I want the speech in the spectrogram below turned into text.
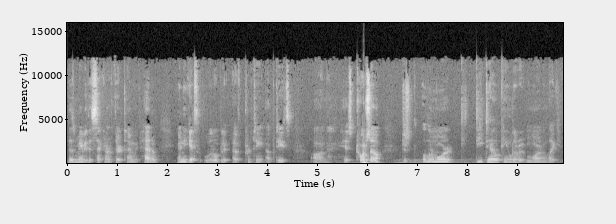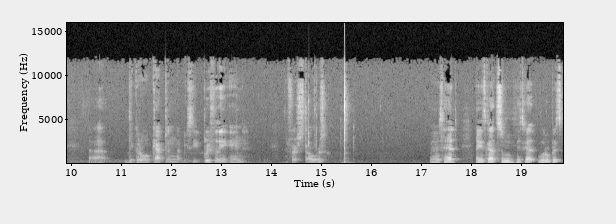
This is maybe the second or third time we've had him, and he gets a little bit of printing updates on his torso. Just a little more detail, looking a little bit more like uh, the good old Captain that we see briefly in the first Star Wars. And his head, like it's got some, it's got little bits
